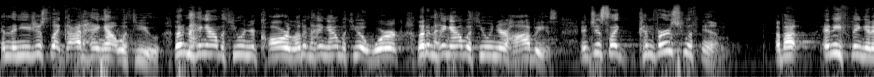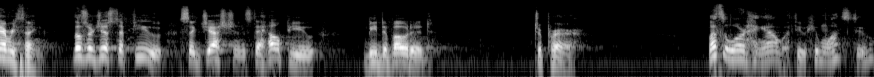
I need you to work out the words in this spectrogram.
and then you just let God hang out with you. Let Him hang out with you in your car. Let Him hang out with you at work. Let Him hang out with you in your hobbies. And just like converse with Him about anything and everything. Those are just a few suggestions to help you be devoted to prayer. Let the Lord hang out with you. He wants to.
